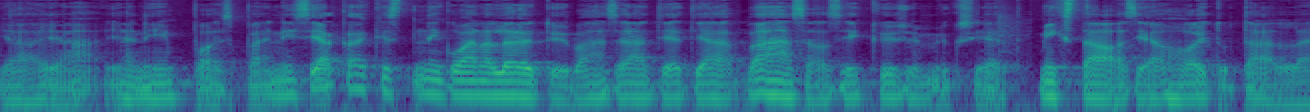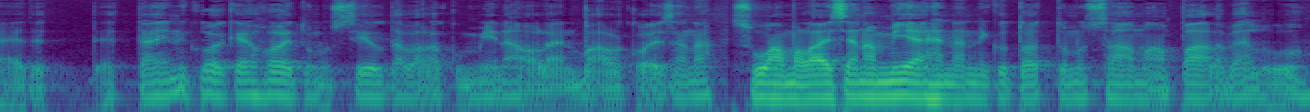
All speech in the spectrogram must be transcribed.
ja, ja, ja niin poispäin. Niin siellä kaikista niin kuin aina löytyy vähän sellaisia, ja vähän sellaisia kysymyksiä, että miksi tämä asia hoitu tällä. Että, että, että ei niin kuin oikein hoitunut sillä tavalla, kun minä olen valkoisena suomalaisena miehenä niin kuin tottunut saamaan palvelua.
